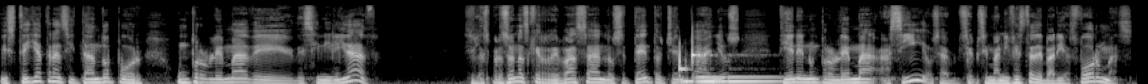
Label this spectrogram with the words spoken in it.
esté ya transitando por un problema de, de senilidad. Las personas que rebasan los 70, 80 años tienen un problema así, o sea, se, se, manifiesta de varias formas.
